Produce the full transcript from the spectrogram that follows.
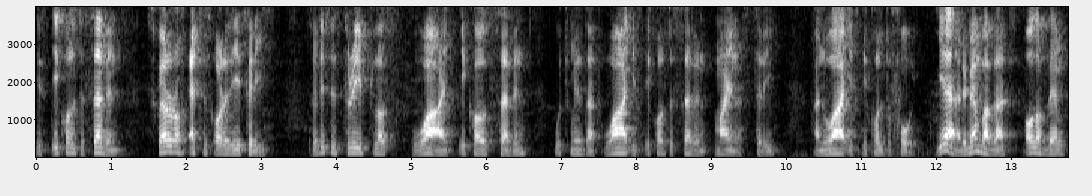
is equal to 7, square root of x is already 3. So this is 3 plus y equals 7, which means that y is equal to 7 minus 3, and y is equal to 4. Yeah, remember that all of them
